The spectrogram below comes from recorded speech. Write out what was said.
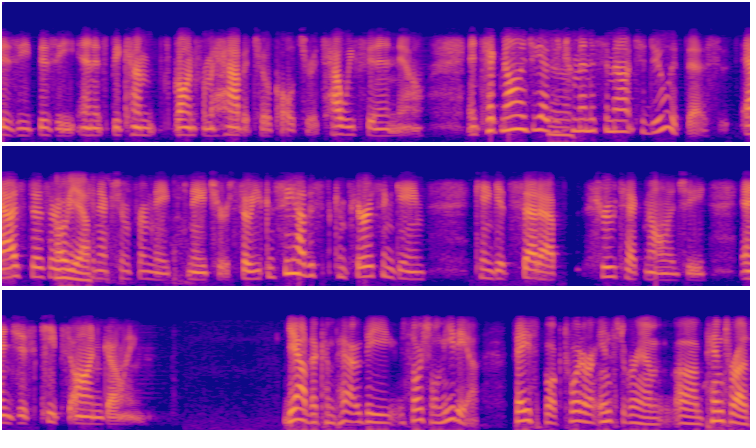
busy, busy, and it's become gone from a habit to a culture. It's how we fit in now, and technology has yeah. a tremendous amount to do with this, as does our oh, disconnection from nat- nature. So you can see how this comparison game can get set up through technology and just keeps on going. Yeah, the compare the social media, Facebook, Twitter, Instagram, uh, Pinterest.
